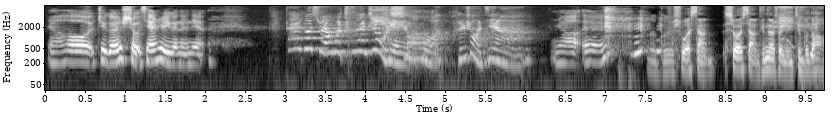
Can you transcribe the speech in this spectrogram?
然后这个首先是一个难点，呆哥居然会出现这种失误，很少见啊。然后，呃，不是，是我想，是我想听的时候你听不到，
